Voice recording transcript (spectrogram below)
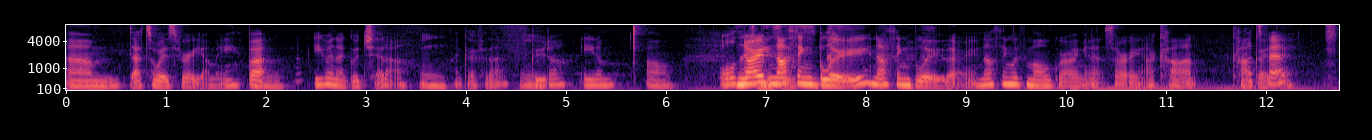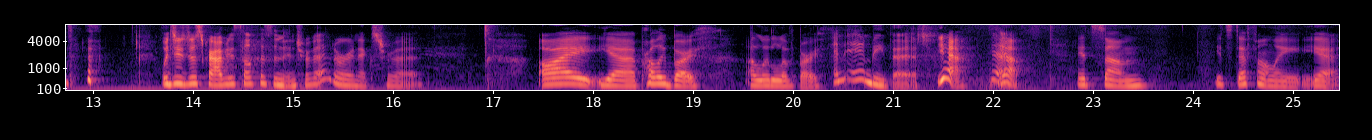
Um, that's always very yummy. But even a good cheddar, I go for that. Gouda, Edam. Oh, All the no, cheeses. nothing blue. Nothing blue though. Nothing with mold growing in it. Sorry, I can't. Can't That's go fair. there. Would you describe yourself as an introvert or an extrovert? I yeah, probably both. A little of both. An ambivert. Yeah, Yeah. yeah. It's um, it's definitely yeah.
